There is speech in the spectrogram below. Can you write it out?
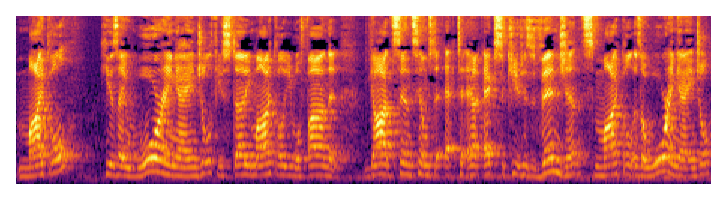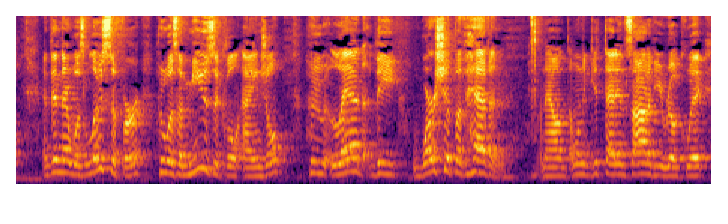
Michael. He is a warring angel. If you study Michael, you will find that God sends him to, to execute his vengeance. Michael is a warring angel. And then there was Lucifer, who was a musical angel who led the worship of heaven. Now, I want to get that inside of you real quick.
